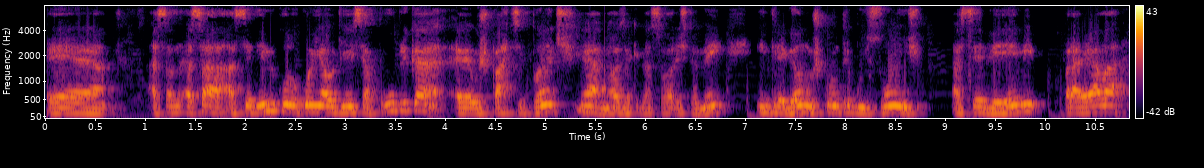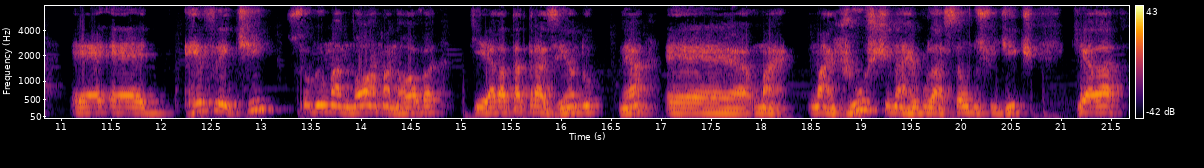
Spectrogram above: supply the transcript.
É, essa, essa, a CDM colocou em audiência pública é, os participantes, né, nós aqui da Solis também, entregamos contribuições à CVM para ela é, é, refletir sobre uma norma nova que ela está trazendo, né, é, uma, um ajuste na regulação dos FDICs que ela está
